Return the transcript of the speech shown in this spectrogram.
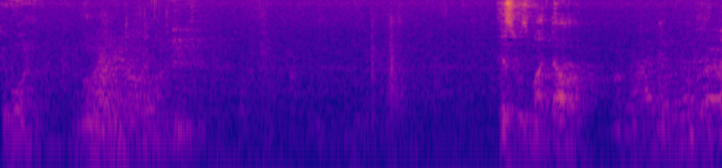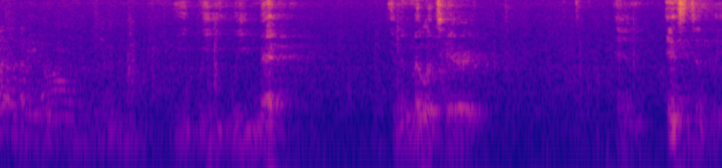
Good morning. This was my dog. We, we, we met in the military and instantly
